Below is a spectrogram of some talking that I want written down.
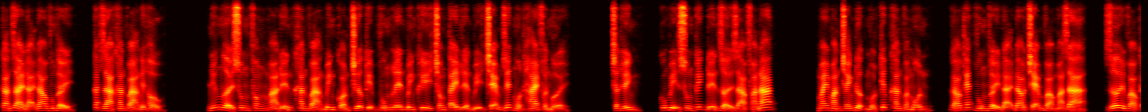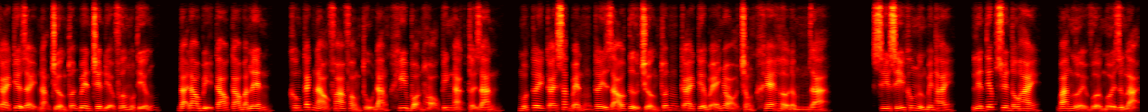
Cán dài đại đao vung đẩy cắt ra khăn vàng đến hầu. Những người xung phong mà đến khăn vàng binh còn chưa kịp vung lên binh khí trong tay liền bị chém giết một hai phần mười. Trận hình cũng bị xung kích đến rời ra phá nát. May mắn tránh được một kiếp khăn vàng môn, gào thét vung vẩy đại đao chém vào mà ra, rơi vào cái kia dậy nặng trường thuẫn bên trên địa phương một tiếng, đại đao bị cao cao bắn lên không cách nào phá phòng thủ đang khi bọn họ kinh ngạc thời gian, một cây cái sắc bén cây giáo từ trường thuẫn cái kia bé nhỏ trong khe hở đâm ra. Xì xì không ngừng bên hai, liên tiếp xuyên tấu hai, ba người vừa mới dừng lại.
